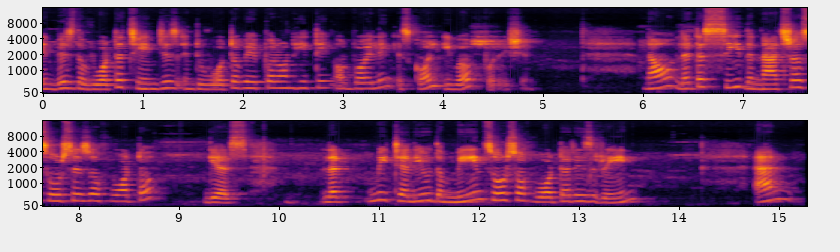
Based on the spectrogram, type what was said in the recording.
in which the water changes into water vapor on heating or boiling is called evaporation. Now let us see the natural sources of water. Yes, let me tell you the main source of water is rain and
